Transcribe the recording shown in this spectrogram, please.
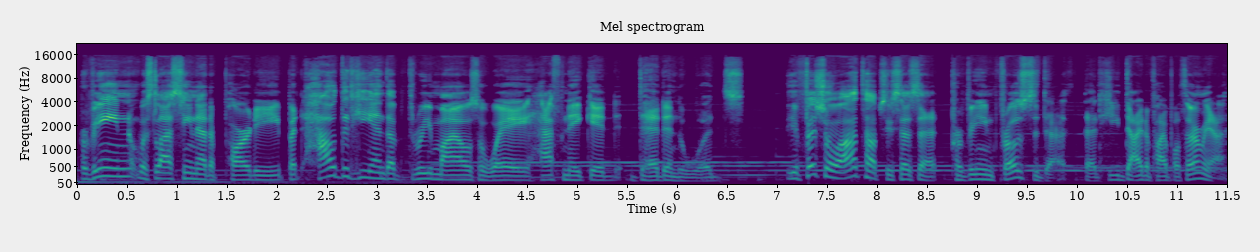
Pravin was last seen at a party, but how did he end up three miles away, half naked, dead in the woods? The official autopsy says that Pravin froze to death, that he died of hypothermia.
